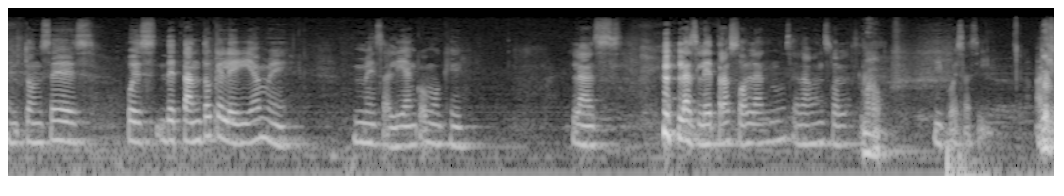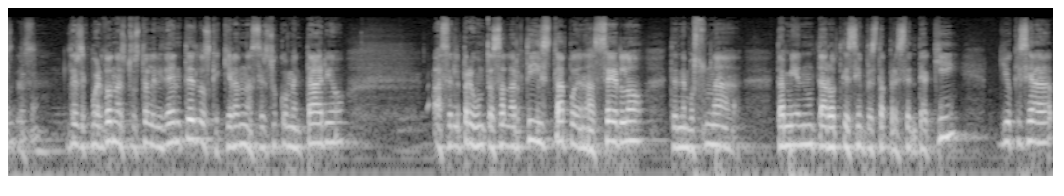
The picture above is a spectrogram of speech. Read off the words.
Entonces, pues, de tanto que leía me, me salían como que las, las letras solas, ¿no? Se daban solas. Y pues así. les, recuerdo a nuestros televidentes, los que quieran hacer su comentario, hacerle preguntas al artista, pueden hacerlo. Tenemos una también un tarot que siempre está presente aquí. Yo quisiera,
